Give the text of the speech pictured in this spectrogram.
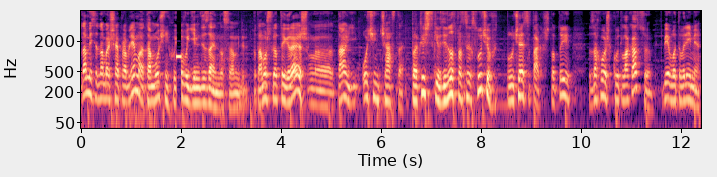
Там есть одна большая проблема, там очень хуёвый геймдизайн на самом деле. Потому что когда ты играешь, э, там очень часто, практически в 90% случаев получается так, что ты заходишь в какую-то локацию, тебе в это время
